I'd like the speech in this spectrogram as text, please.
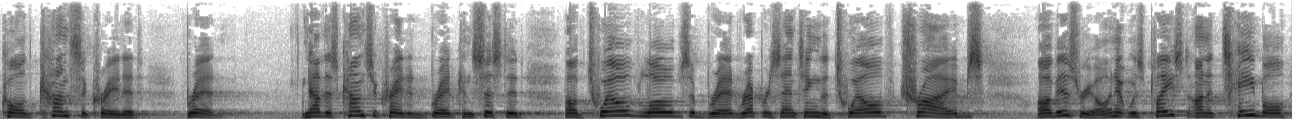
called consecrated bread. Now, this consecrated bread consisted of 12 loaves of bread representing the 12 tribes of Israel, and it was placed on a table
